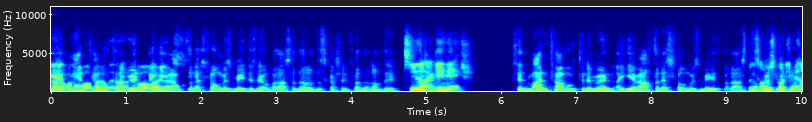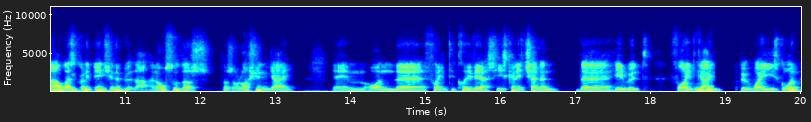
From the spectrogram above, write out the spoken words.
Like the that at Moon all, a year after this film was made as well, but that's another discussion for another day. See that again, H? Said Man travelled to the Moon a year after this film was made, but that's Well, I was going to, I was going to mention about that, and also there's there's a Russian guy um, on the flight to Clavius. He's kind of chinning the Heywood Floyd guy about why he's going.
